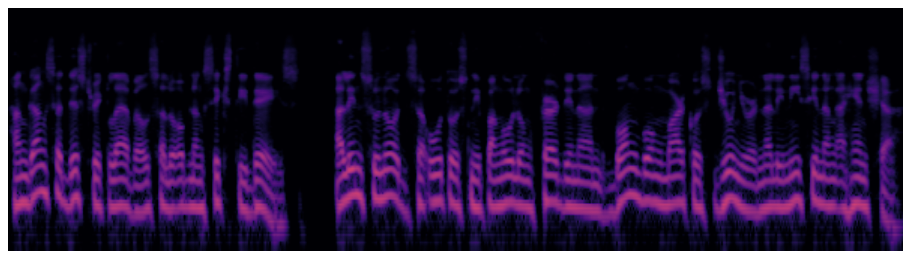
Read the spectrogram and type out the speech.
hanggang sa district level sa loob ng 60 days, alinsunod sa utos ni Pangulong Ferdinand Bongbong Marcos Jr. na linisin ang ahensya.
